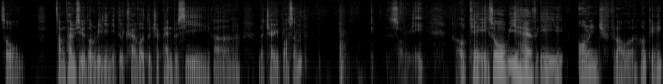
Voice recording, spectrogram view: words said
So sometimes you don't really need to travel to Japan to see uh the cherry blossom. Sorry. Okay, so we have a orange flower. Okay.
